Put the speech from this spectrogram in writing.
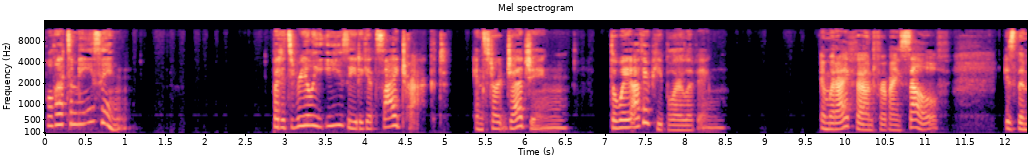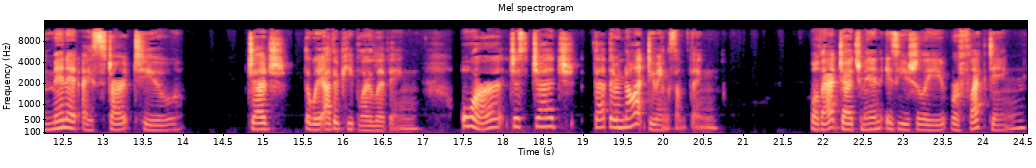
Well, that's amazing. But it's really easy to get sidetracked and start judging the way other people are living. And what I found for myself is the minute I start to judge the way other people are living or just judge that they're not doing something. Well, that judgment is usually reflecting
